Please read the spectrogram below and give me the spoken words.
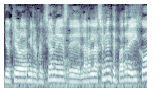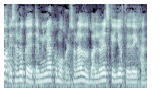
yo quiero dar mi reflexión, es eh, la relación entre padre e hijo es algo que determina como personas los valores que ellos te dejan.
